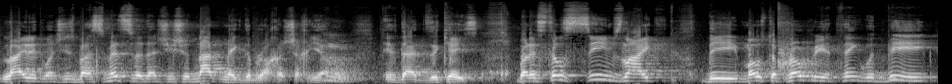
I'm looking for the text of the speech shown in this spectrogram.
light it when she's bas mitzvah, then she should not make the bracha Shechionu, if that's the case. But it still seems like the most appropriate thing would be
